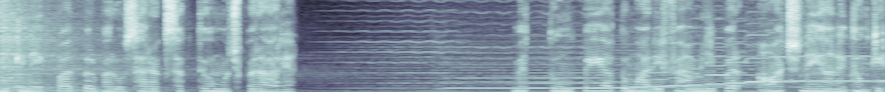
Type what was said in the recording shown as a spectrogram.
लेकिन एक बात पर भरोसा रख सकते हो मुझ पर, आर्यन। मैं तुम पे या तुम्हारी फैमिली पर आँच नहीं आने दूँगी।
